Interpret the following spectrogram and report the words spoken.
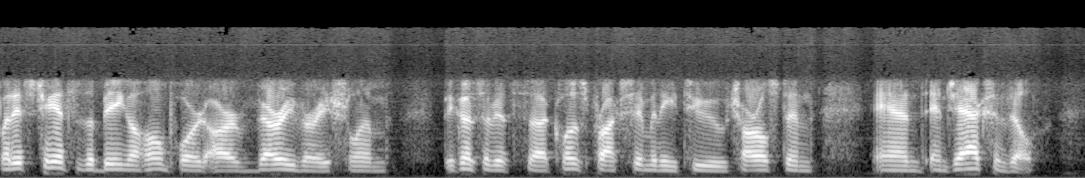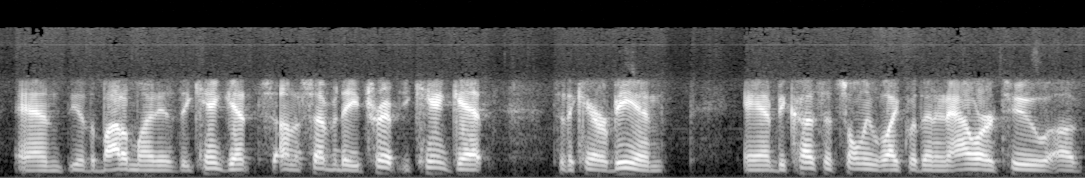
but its chances of being a home port are very very slim because of its uh, close proximity to Charleston and and Jacksonville. And you know, the bottom line is they can't get on a seven day trip. You can't get to the Caribbean, and because it's only like within an hour or two of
